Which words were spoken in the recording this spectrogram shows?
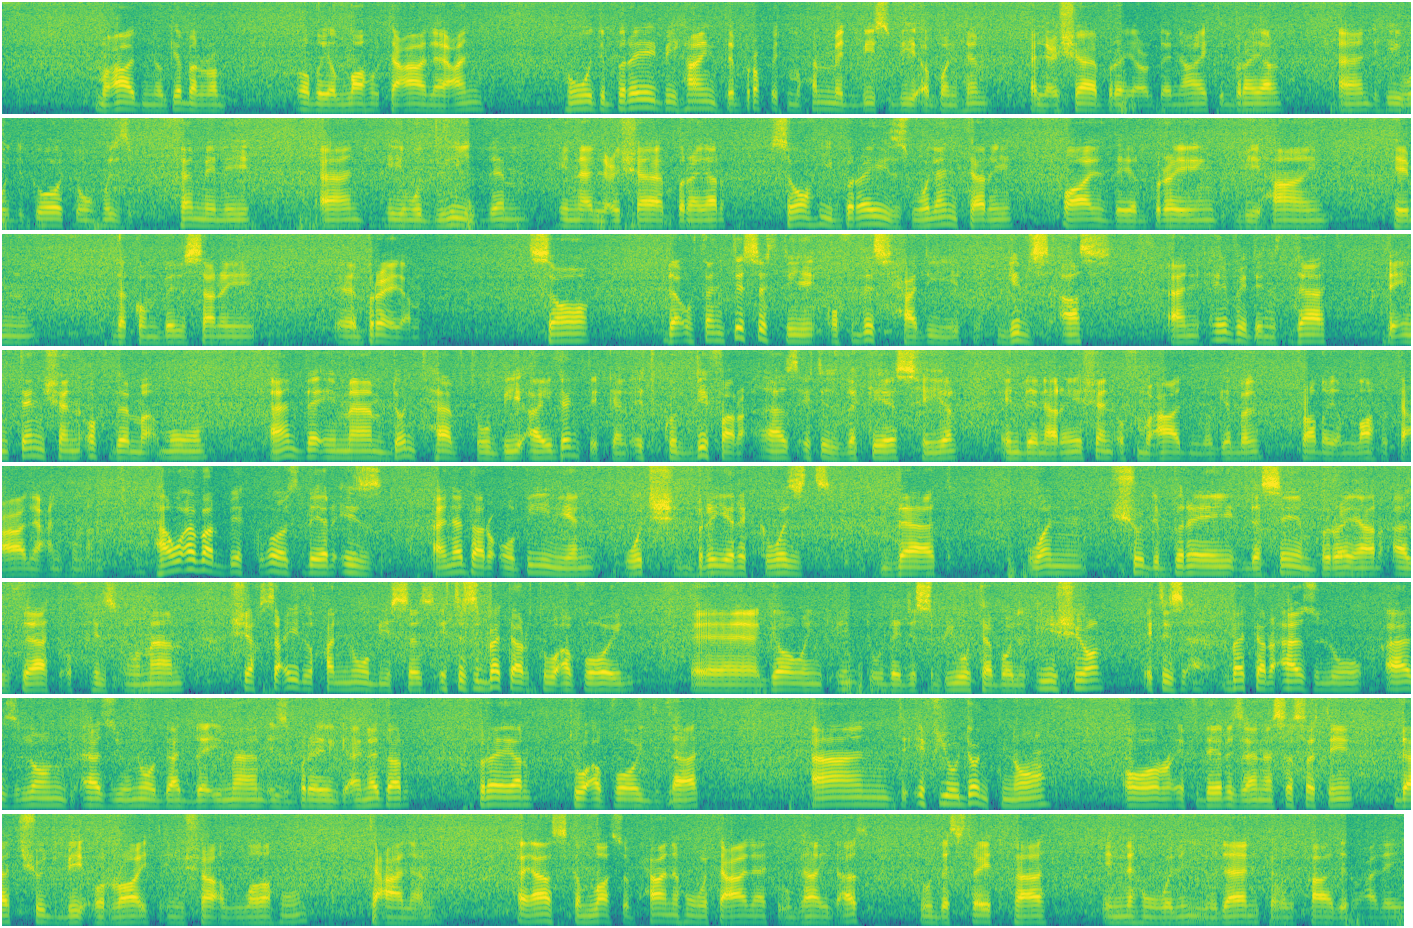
Mu'ad ibn Jabal radiallahu ta'ala anhu who would pray behind the Prophet Muhammad, peace be upon him, Al-Isha prayer, the night prayer, and he would go to his family and he would lead them in Al-Isha prayer. So he prays voluntary while they're praying behind him the compulsory uh, prayer. So the authenticity of this hadith gives us an evidence that the intention of the ma'mum and the imam don't have to be identical. It could differ as it is the case here in the narration of Mu'ad ibn Jabal radiyallahu ta'ala anhumam. However, because there is another opinion which prerequisites that one should pray the same prayer as that of his imam, Sheikh Sa'id al-Qanubi says it is better to avoid going into the disputable issue it is better as, lo- as long as you know that the imam is praying another prayer to avoid that and if you don't know or if there is a necessity that should be alright inshallah ta'ala I ask Allah subhanahu wa ta'ala to guide us to the straight path إنه ولي ذلك والقادر عليه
